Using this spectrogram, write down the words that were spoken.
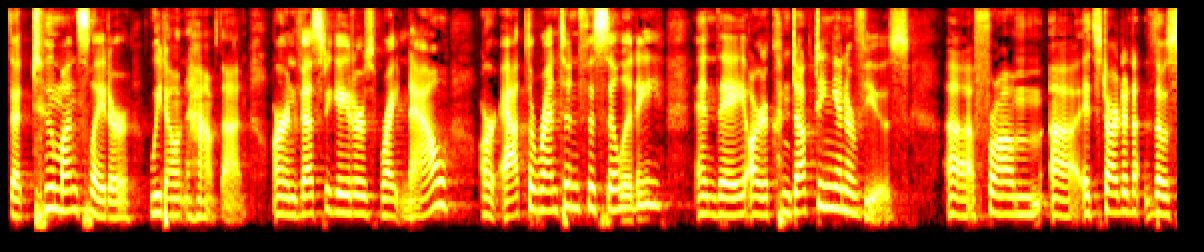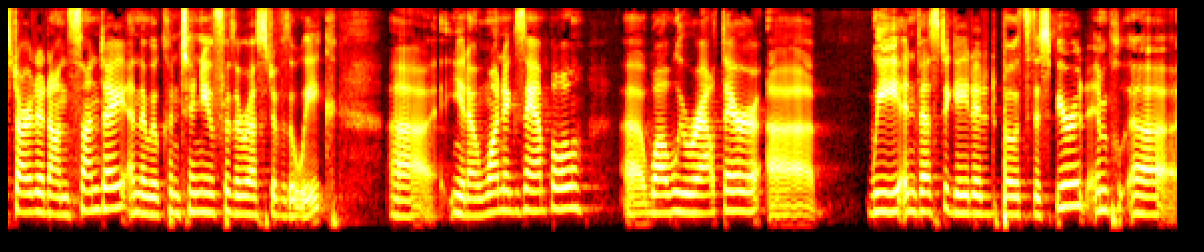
that two months later, we don't have that. Our investigators right now are at the Renton facility and they are conducting interviews. Uh, from uh, it started those started on Sunday and they will continue for the rest of the week. Uh, you know, one example uh, while we were out there, uh, we investigated both the Spirit, uh,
